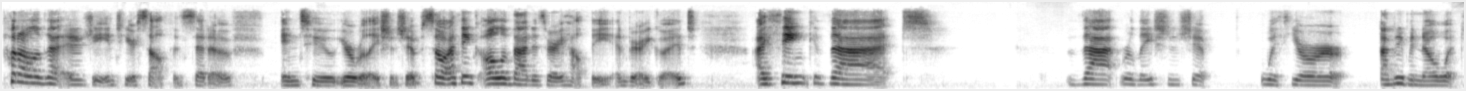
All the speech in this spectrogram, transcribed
put all of that energy into yourself instead of into your relationship. So I think all of that is very healthy and very good. I think that that relationship with your I don't even know what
